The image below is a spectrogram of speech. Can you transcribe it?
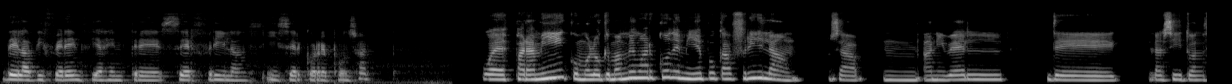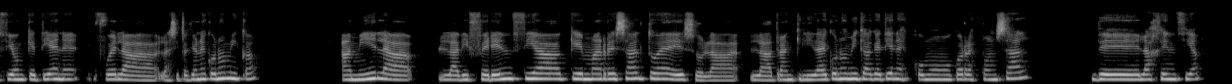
de las diferencias entre ser freelance y ser corresponsal? Pues para mí, como lo que más me marcó de mi época freelance, o sea, mm, a nivel de la situación que tiene, fue la, la situación económica. A mí la, la diferencia que más resalto es eso, la, tranquilidad económica que tienes como corresponsal de la agencia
